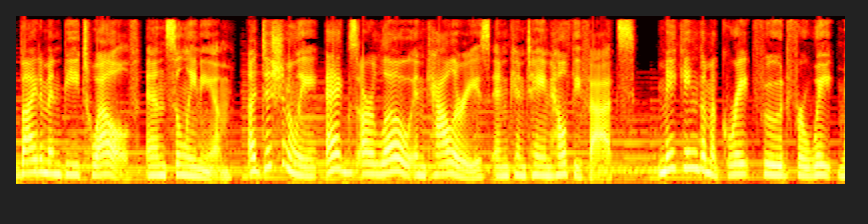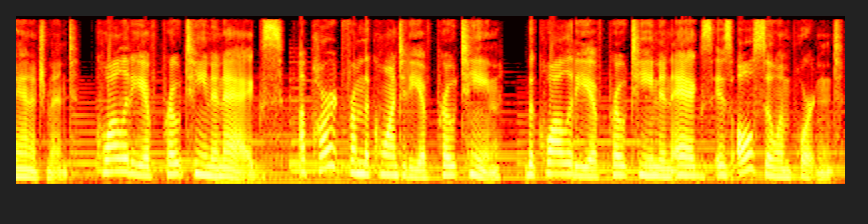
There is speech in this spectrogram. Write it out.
vitamin B12, and selenium. Additionally, eggs are low in calories and contain healthy fats, making them a great food for weight management. Quality of protein in eggs. Apart from the quantity of protein, the quality of protein in eggs is also important.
